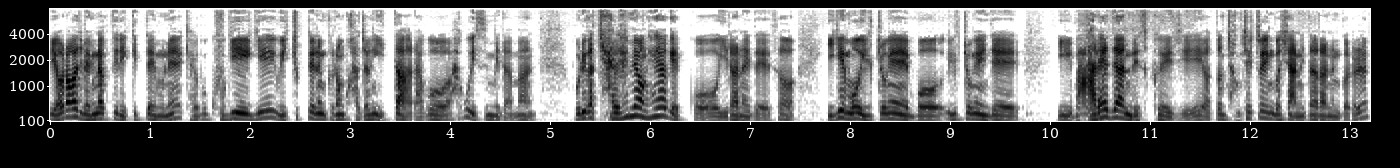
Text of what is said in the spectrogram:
여러 가지 맥락들이 있기 때문에 결국 국익이 위축되는 그런 과정이 있다라고 하고 있습니다만 우리가 잘 해명해야겠고 이란에 대해서. 이게 뭐 일종의 뭐 일종의 이제 이 말에 대한 리스크이지 어떤 정책적인 것이 아니다라는 거를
